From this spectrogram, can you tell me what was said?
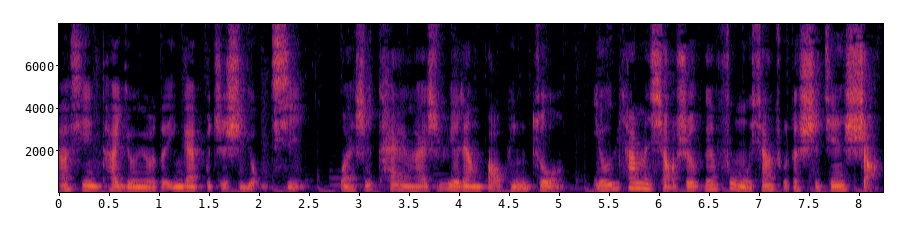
相信她拥有的应该不只是勇气。不管是太阳还是月亮宝瓶座，由于他们小时候跟父母相处的时间少，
